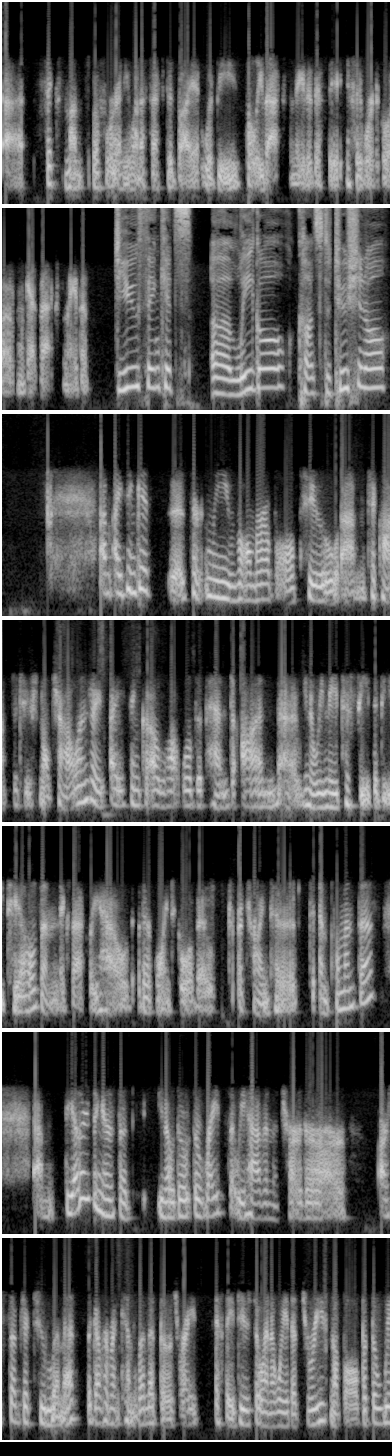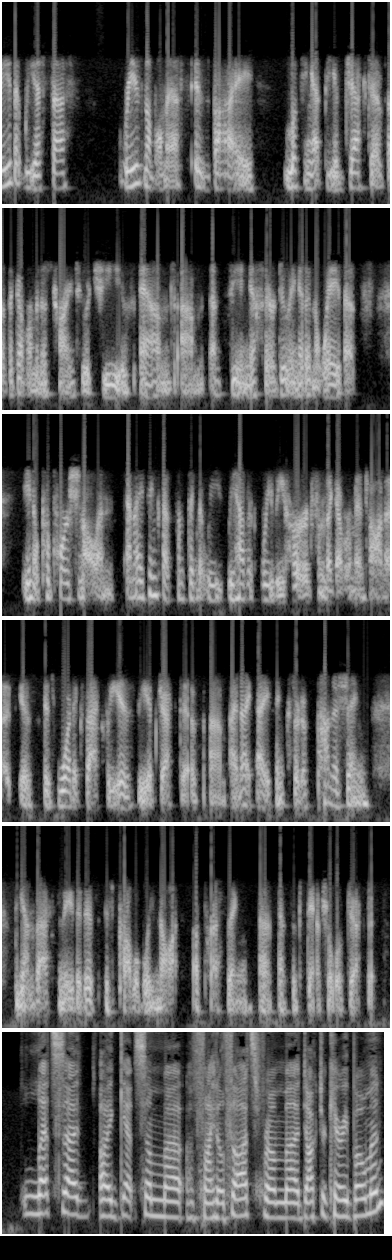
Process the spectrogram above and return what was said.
uh, six months before anyone affected by it would be fully vaccinated if they if they were to go out and get vaccinated. Do you think it's uh, legal, constitutional? Um, I think it's uh, certainly vulnerable to um, to constitutional challenge. I, I, think a lot will depend on uh, you know we need to see the details and exactly how they're going to go about trying to to implement this. Um, the other thing is that you know the, the rights that we have in the charter are are subject to limits. The government can limit those rights if they do so in a way that's reasonable. But the way that we assess reasonableness is by looking at the objective that the government is trying to achieve and um, and seeing if they're doing it in a way that's you know proportional and and I think that's something that we we haven't really heard from the government on it is is what exactly is the objective um, and I, I think sort of punishing the unvaccinated is, is probably not a pressing and, and substantial objective. Let's uh, uh, get some uh, final thoughts from uh, Dr. Kerry Bowman.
